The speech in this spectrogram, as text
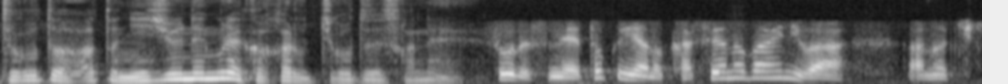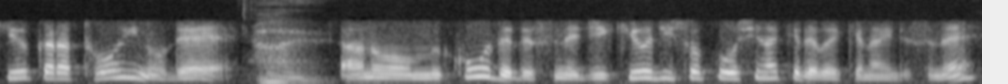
ということは、あと20年ぐらいかかるということですかね？そうですね特にあの火星の場合には、あの地球から遠いので、はい、あの向こうでですね自給自足をしなければいけないんですね。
